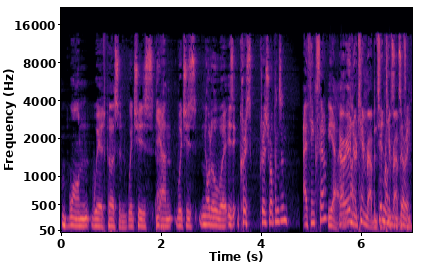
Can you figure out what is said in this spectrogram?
one weird person which is Yeah. um which is not always is it chris chris robinson I think so. yeah or uh, no, Tim Robinson. tim robinson, sorry Uh,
